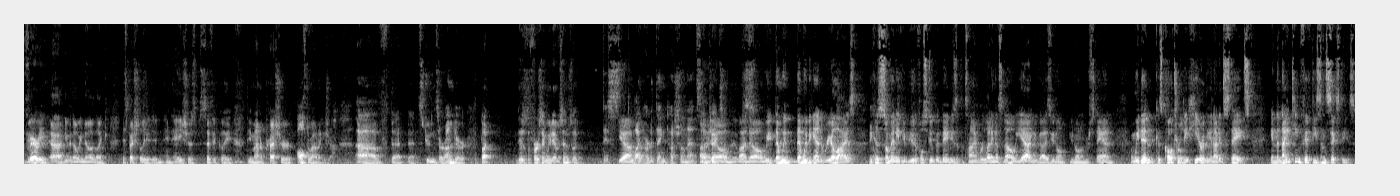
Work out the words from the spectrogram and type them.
Very. Uh, even though we know, like, especially in, in Asia specifically, the amount of pressure all throughout Asia of that, that students are under. But this is the first thing we'd ever said was like, this Yeah. lighthearted thing touched on that subject. I know. and was- I know. We then we then we began to realize because so many of you beautiful stupid babies at the time were letting us know, yeah, you guys, you don't you don't understand, and we didn't because culturally here in the United States in the 1950s and 60s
